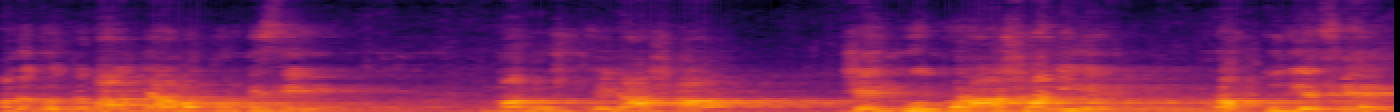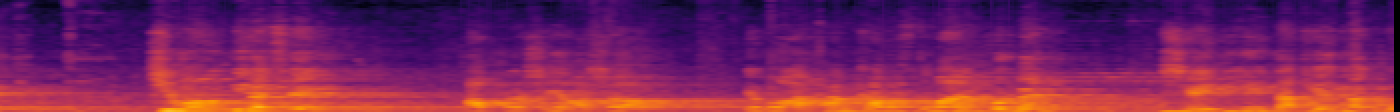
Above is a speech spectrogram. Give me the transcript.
আমরা ধন্যবাদ জ্ঞাপন করতেছি। মানুষ যে আশা, যে বুক করা আশা নিয়ে রক্ত দিয়েছে, জীবন দিয়েছে, আপনারা সেই আশা এবং আকাঙ্ক্ষা বাস্তবায়ন করবেন। সেই দিকেই তাকিয়ে থাকব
